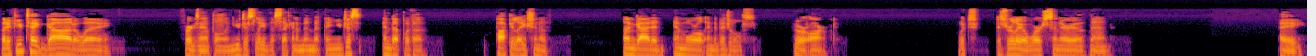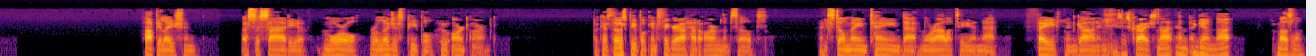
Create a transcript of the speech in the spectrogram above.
But if you take God away, for example, and you just leave the Second Amendment, then you just end up with a population of unguided, immoral individuals who are armed which is really a worse scenario than a population, a society of moral, religious people who aren't armed. Because those people can figure out how to arm themselves and still maintain that morality and that faith in God and Jesus Christ. Not, and again, not Muslim,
